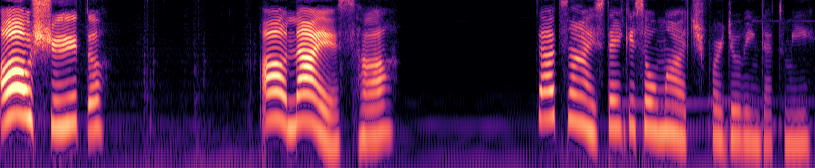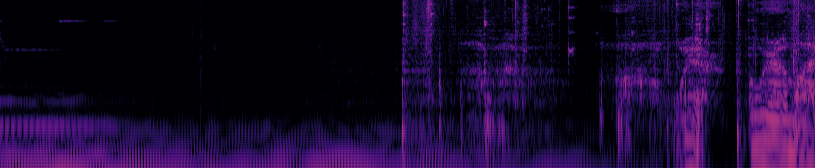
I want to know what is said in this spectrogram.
Oh, shoot. Oh, nice, huh? That's nice. Thank you so much for doing that to me. Where? Where am I?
